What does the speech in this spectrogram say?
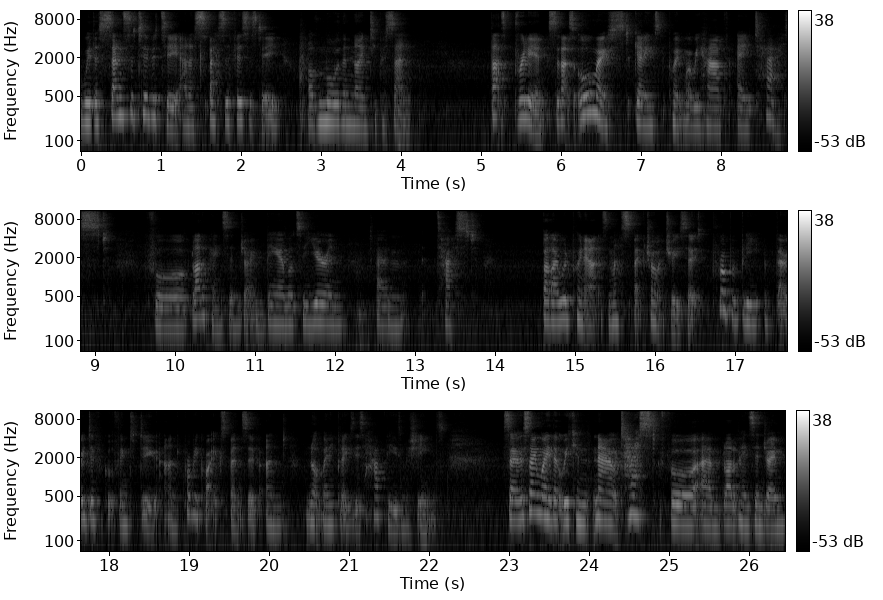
with a sensitivity and a specificity of more than 90%. That's brilliant. So that's almost getting to the point where we have a test for bladder pain syndrome, being able to urine um, test. But I would point out it's mass spectrometry, so it's probably a very difficult thing to do and probably quite expensive, and not many places have these machines. So the same way that we can now test for um, bladder pain syndrome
